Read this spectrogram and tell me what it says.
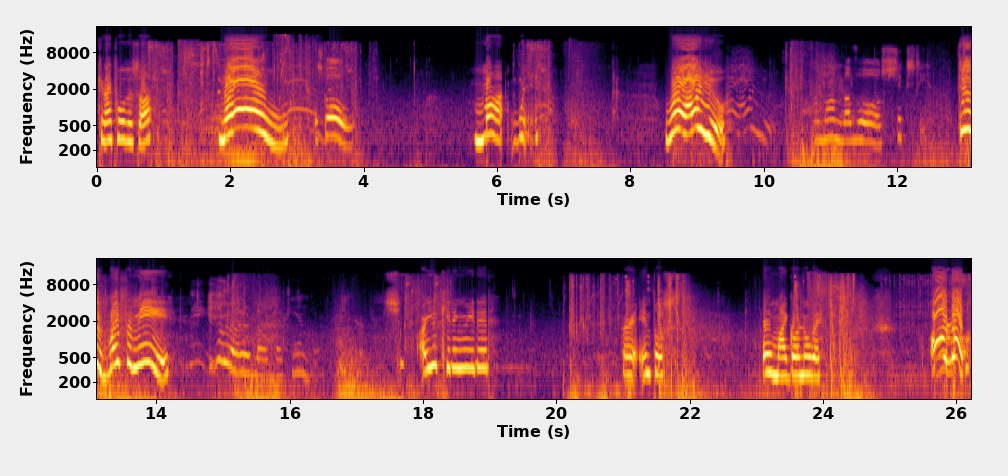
Can I pull this off? No! Let's go. My, wait. Where are you? I'm on level 60. Dude, wait for me. I don't know if I can. Are you kidding me, dude? Alright, impulse. Oh my god, no way. Oh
